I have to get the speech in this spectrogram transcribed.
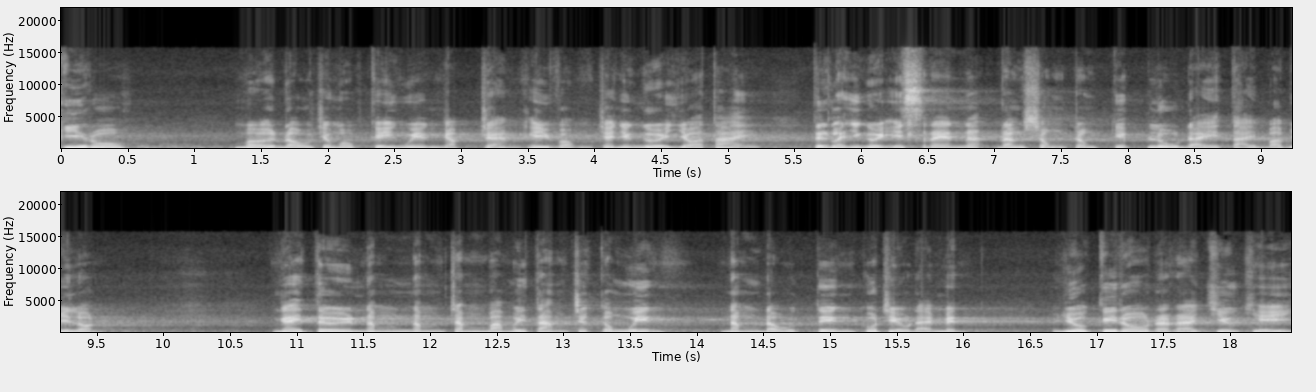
Kiro Mở đầu cho một kỷ nguyên ngập tràn hy vọng Cho những người Do Thái Tức là những người Israel đó, Đang sống trong kiếp lưu đày tại Babylon. Ngay từ năm 538 trước công nguyên, năm đầu tiên của triều đại mình vua Kiro đã ra chiếu chỉ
